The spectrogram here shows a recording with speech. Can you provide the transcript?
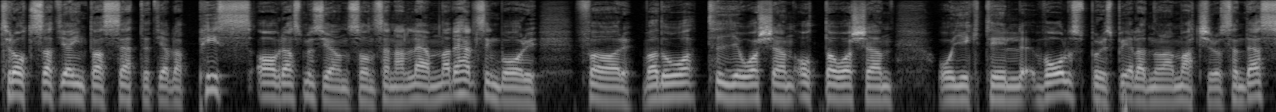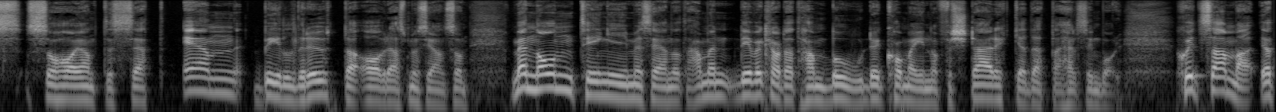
Trots att jag inte har sett ett jävla piss av Rasmus Jönsson sen han lämnade Helsingborg för, vadå, tio år sedan, åtta år sedan och gick till Wolfsburg, spelade några matcher och sen dess så har jag inte sett en bildruta av Rasmus Jönsson. Men någonting i mig säger att ja, men det är väl klart att han borde komma in och förstärka detta Helsingborg. Skitsamma, jag,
